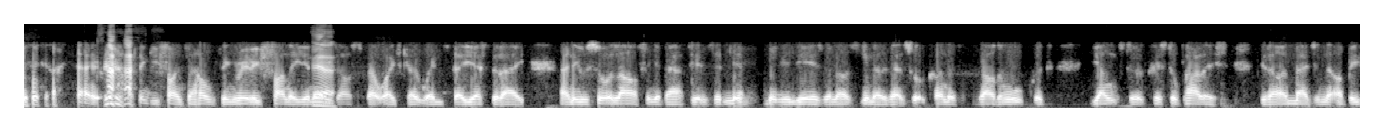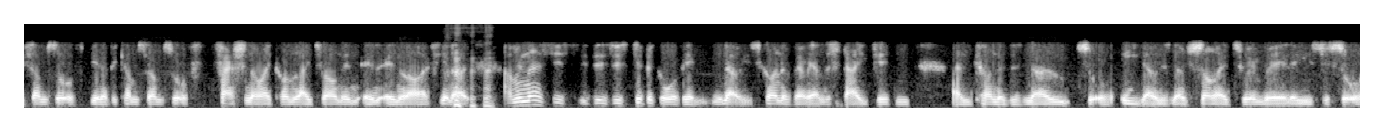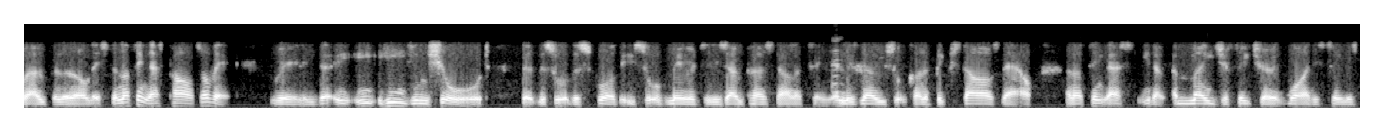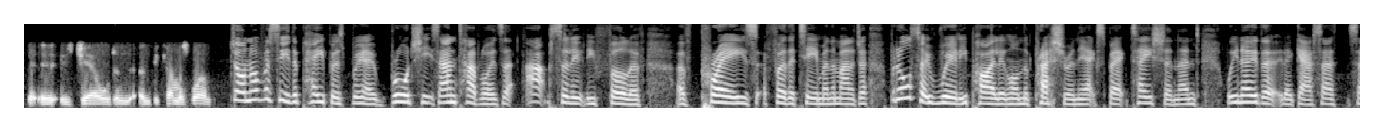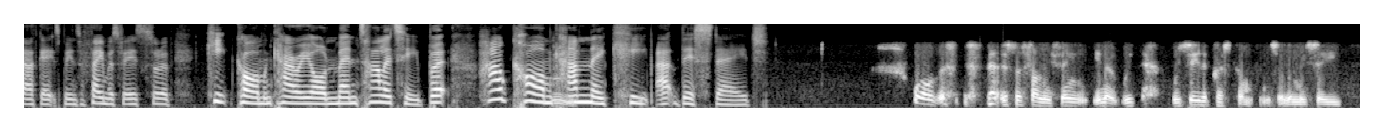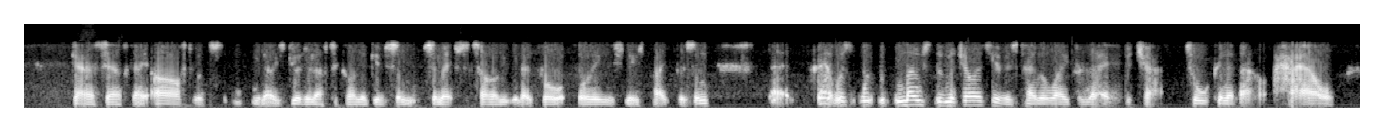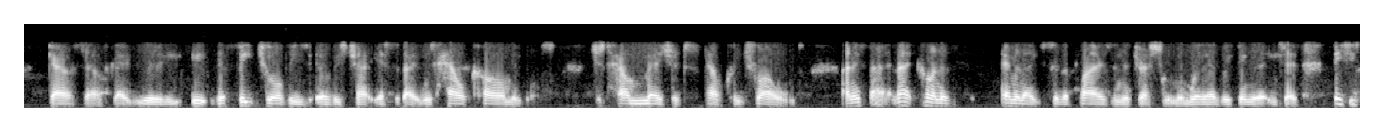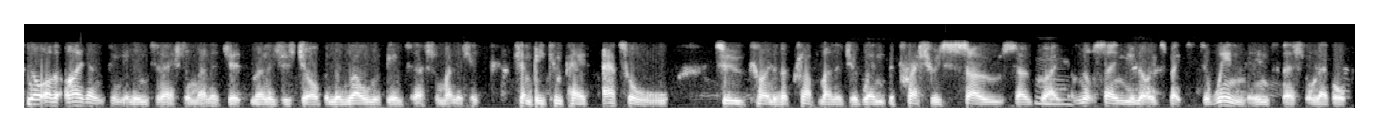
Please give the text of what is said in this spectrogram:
I think he finds the whole thing really funny. You know, Yeah. he was asked about Waistcoat Wednesday yesterday, and he was sort of laughing about it and said, "Never a million years when I was, you know, that sort of kind of rather awkward youngster at Crystal Palace, did I imagine that I'd be some sort of, you know, become some sort of fashion icon later on in, in, in life, you know. I mean, that's just, it's just typical of him, you know, he's kind of very understated and, and kind of there's no sort of ego, there's no side to him really, he's just sort of open and honest. And I think that's part of it, really, that he, he- he's ensured that the sort of the squad that he's sort of mirrored in his own personality, and there's no sort of kind of big stars now. And I think that's you know a major feature of why this team has, is gelled and, and become as one. John, obviously the papers, you know, broadsheets and tabloids are absolutely full of, of praise for the team and the manager, but also really piling on the pressure and the expectation. And we know that you know, Gareth South, Southgate's been so famous for his sort of keep calm and carry on mentality. But how calm hmm. can they keep at this stage? Well, that's- the funny thing. You know, we we see the press conference and then we see Gareth Southgate afterwards. You know, he's good enough to kind of give some some extra time. You know, for for English newspapers, and that, that was most. The majority of us came away from that chat talking about how Gareth Southgate really the feature of his of his chat yesterday was how calm he was, just how measured, how controlled, and if that that kind of emanates to the players in the dressing room with everything that he said. This is not, I don't think, an international manager manager's job and the role of the international manager can be compared at all to kind of a club manager when the pressure is so so great. Mm. I'm not saying you're not expected to win at international level.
